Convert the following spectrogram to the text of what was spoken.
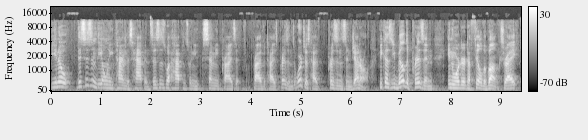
You know, this isn't the only time this happens. This is what happens when you semi-privatize prisons, or just have prisons in general. Because you build a prison in order to fill the bunks, right?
